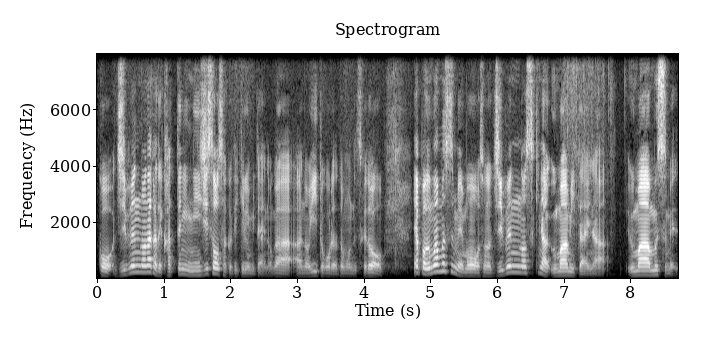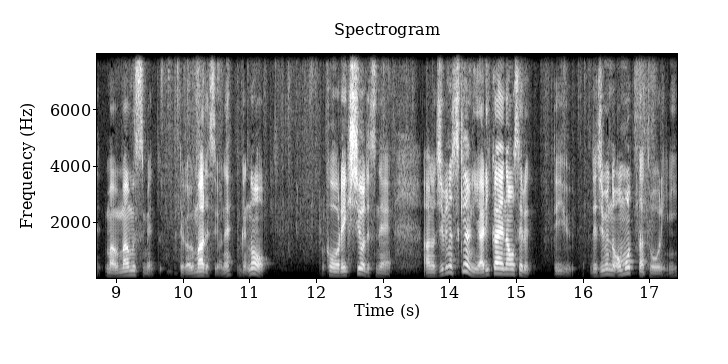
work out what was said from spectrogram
こう自分の中で勝手に二次創作できるみたいのがあのいいところだと思うんですけどやっぱ「ウマ娘」もその自分の好きな馬みたいな馬娘まあ馬娘っていうか馬ですよねのこう歴史をですねあの自分の好きなようにやり替え直せるっていうで自分の思った通りに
